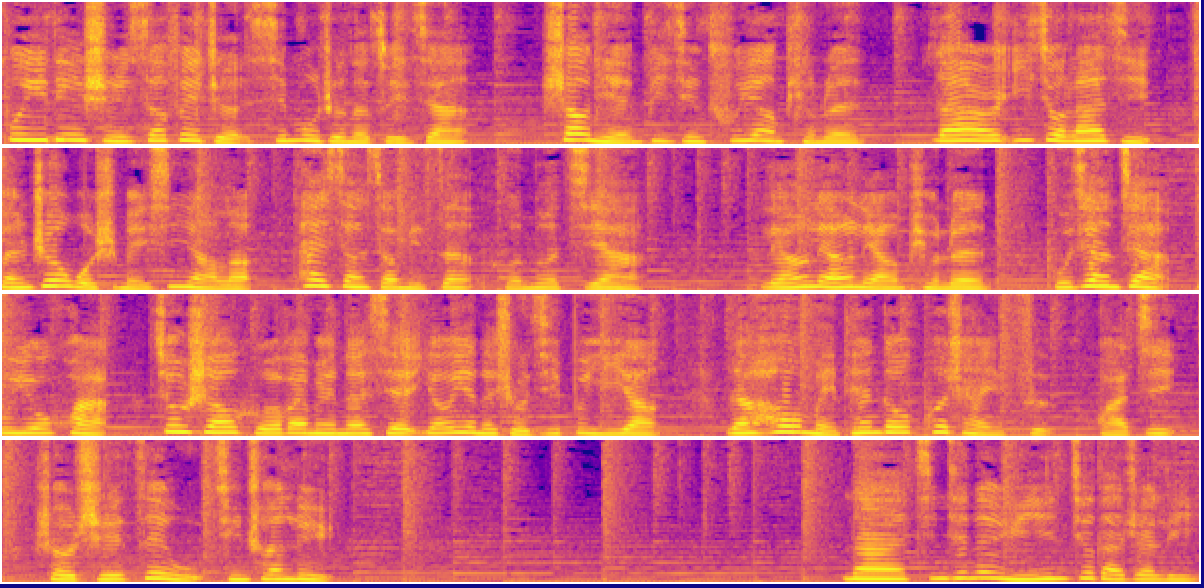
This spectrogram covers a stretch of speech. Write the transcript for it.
不一定是消费者心目中的最佳。少年毕竟秃样评论：然而依旧垃圾，反正我是没信仰了，太像小米三和诺基亚。凉凉凉评论不降价不优化，就是要和外面那些妖艳的手机不一样，然后每天都破产一次，滑稽。手持 Z 五青春绿。那今天的语音就到这里，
